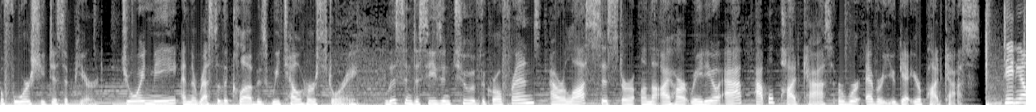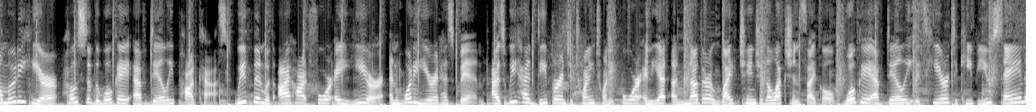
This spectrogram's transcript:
before she disappeared. Join me and the rest of the club as we tell her story. Listen to season two of The Girlfriends, Our Lost Sister on the iHeartRadio app, Apple Podcasts, or wherever you get your podcasts. Danielle Moody here, host of the Woke AF Daily podcast. We've been with iHeart for a year, and what a year it has been. As we head deeper into 2024 and yet another life changing election cycle, Woke AF Daily is here to keep you sane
